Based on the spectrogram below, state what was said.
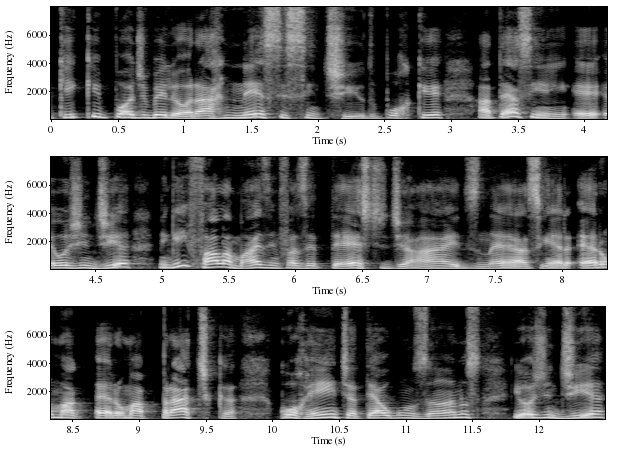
que, pode melhorar nesse sentido? Porque até assim, é, é, hoje em dia ninguém fala mais em fazer teste de AIDS, né? Assim, era, era, uma, era uma prática corrente até alguns anos e hoje em dia,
